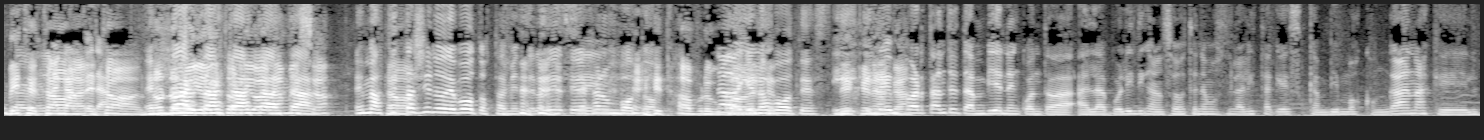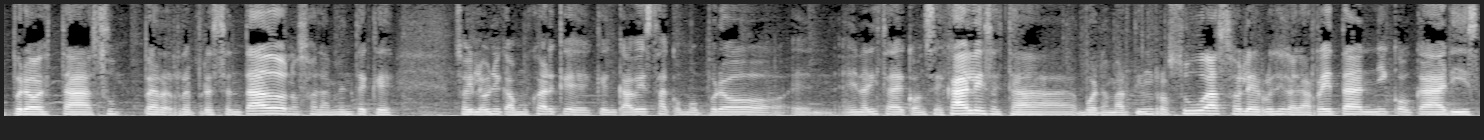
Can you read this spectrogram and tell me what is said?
¿Viste? Estaba, estaba, no, no lo había visto arriba de la mesa. Es más, está lleno de votos también, te lo voy a dejar un voto. Estaba preocupado. No, que los votes. Y, y lo importante también en cuanto a, la política, nosotros tenemos una lista que es Cambiemos con ganas, que el PRO está súper representado, no solamente que soy la única mujer que, encabeza como pro en, la lista de concejales. Está, bueno, Martín Rosúa, Sole Ruiz de Galarreta, Nico Caris,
